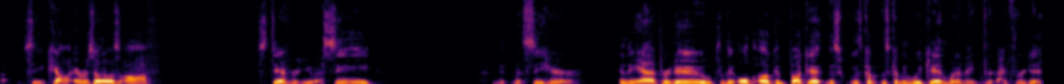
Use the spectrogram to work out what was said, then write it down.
Uh, see, Cal Arizona was off. Stanford, USC. Let's see here. Indiana, Purdue for the Old Oaken Bucket this this, com- this coming weekend. What did they? I forget.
